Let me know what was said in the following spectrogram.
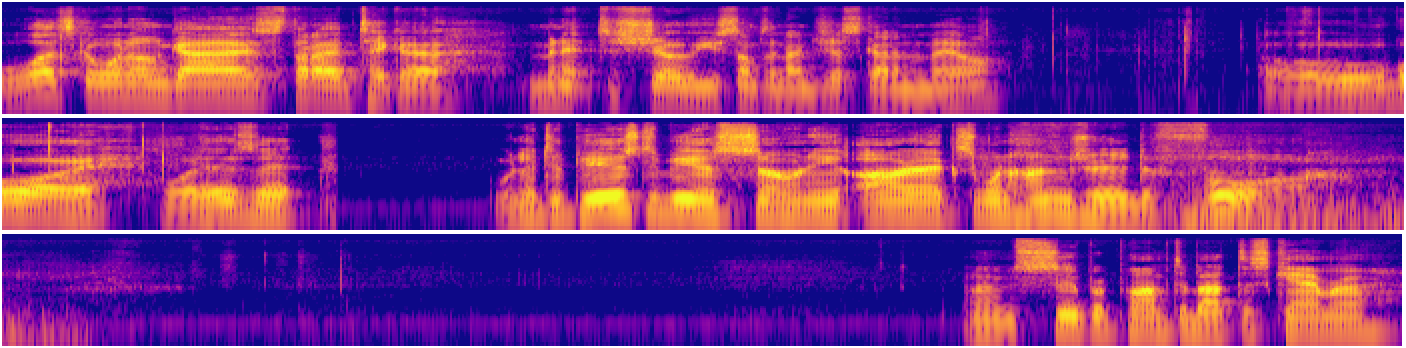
What's going on guys? Thought I'd take a minute to show you something I just got in the mail. Oh boy, what is it? Well, it appears to be a Sony RX100 IV. I'm super pumped about this camera.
